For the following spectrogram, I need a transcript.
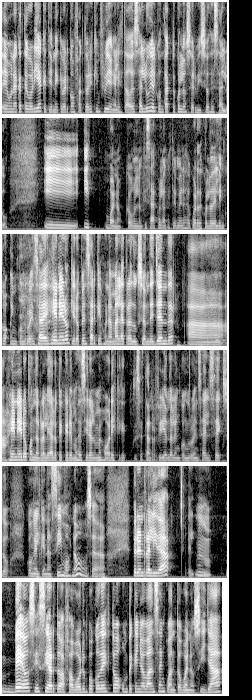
en una categoría que tiene que ver con factores que influyen en el estado de salud y el contacto con los servicios de salud. Y bueno, con quizás con lo que estoy menos de acuerdo es con lo de la incongruencia de género. Quiero pensar que es una mala traducción de gender a, género, cuando en realidad lo que queremos decir a lo mejor es que se están refiriendo a la incongruencia del sexo con el que nacimos, ¿no? O sea, pero en realidad mm, veo, si es cierto, a favor un poco de esto, un pequeño avance en cuanto, bueno, si ya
